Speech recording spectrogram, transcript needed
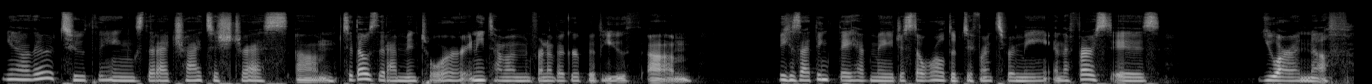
You know, there are two things that I try to stress um, to those that I mentor anytime I'm in front of a group of youth, um, because I think they have made just a world of difference for me. And the first is you are enough.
